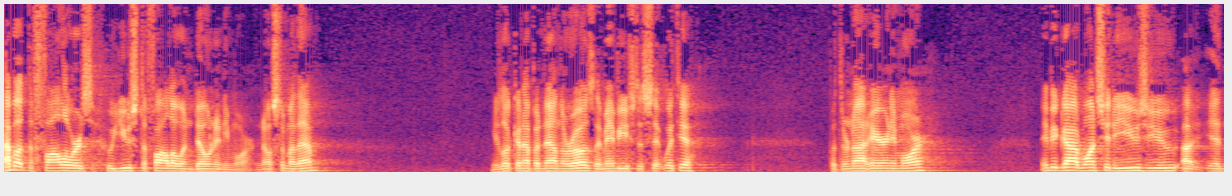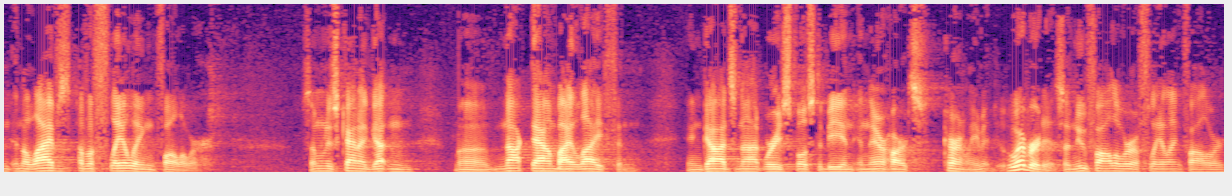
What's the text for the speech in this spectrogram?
How about the followers who used to follow and don't anymore? Know some of them? You're looking up and down the roads, they maybe used to sit with you, but they're not here anymore. Maybe God wants you to use you uh, in, in, the lives of a flailing follower, someone who's kind of gotten uh, knocked down by life and and God's not where He's supposed to be in, in their hearts currently. Whoever it is, a new follower, a flailing follower.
